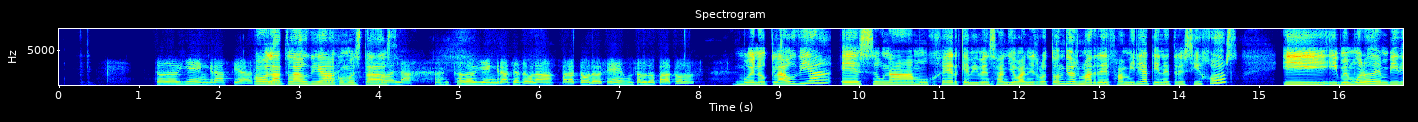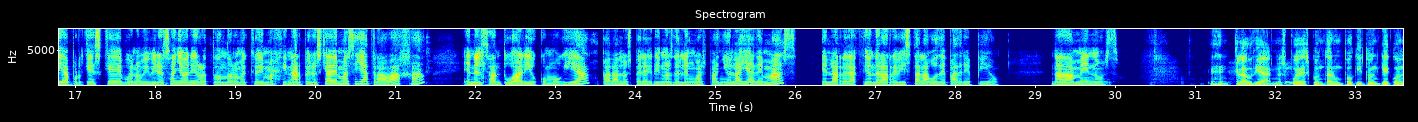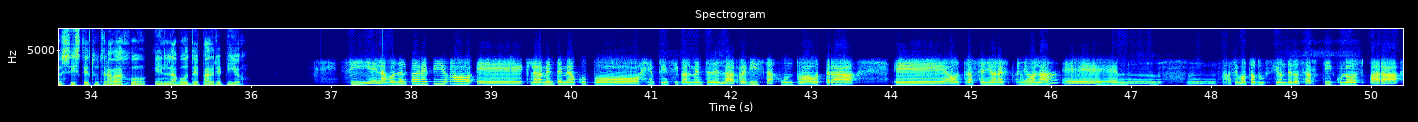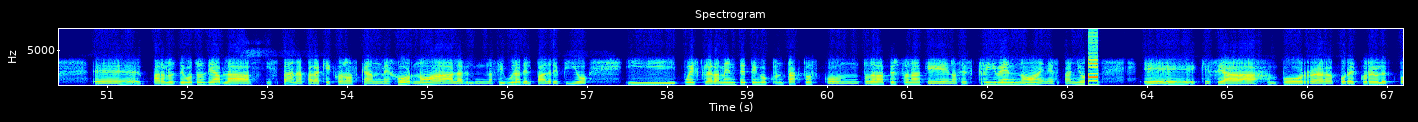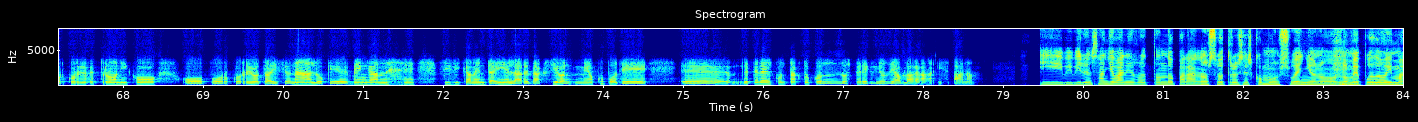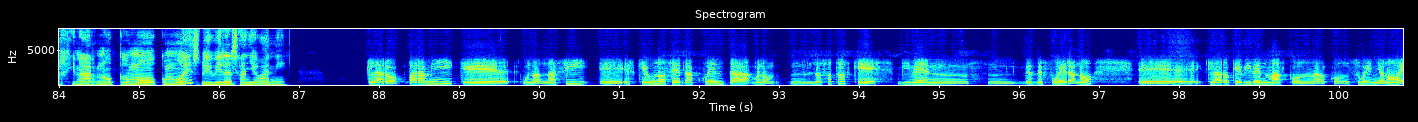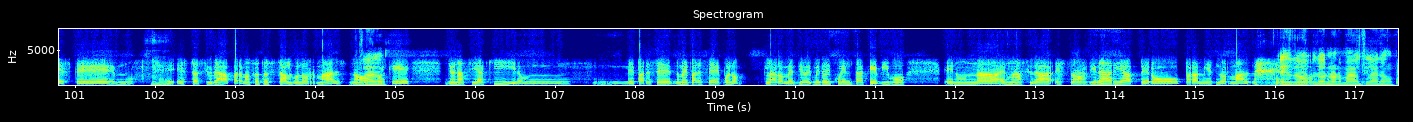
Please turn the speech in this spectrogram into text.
Todo bien, gracias. Hola, Claudia, ¿cómo estás? Hola, todo bien, gracias. Hola para todos, ¿eh? Un saludo para todos. Bueno, Claudia es una mujer que vive en San Giovanni Rotondo, es madre de familia, tiene tres hijos y, me muero de envidia porque es que, bueno, vivir en San Giovanni Rotondo no me quiero imaginar, pero es que además ella trabaja en el santuario como guía para los peregrinos de lengua española y además en la redacción de la revista La Voz de Padre Pío. Nada menos. Claudia, ¿nos puedes contar un poquito en qué consiste tu trabajo en La Voz de Padre Pío? Sí, en La Voz del Padre Pío eh, claramente me ocupo eh, principalmente de la revista junto a otra eh, a otra señora española. Mm, hacemos traducción de los artículos para para los devotos de habla hispana, para que conozcan mejor ¿no? a la, la, figura del Padre Pío. Y pues claramente tengo contactos con todas las personas que nos escriben ¿no? en español eh, que sea por, eh, por el correo por correo electrónico o por correo tradicional o que vengan físicamente ahí en la redacción. Me ocupo de, eh, de tener contacto con los peregrinos de habla hispana. Y vivir en San Giovanni Rotondo para nosotros es como un sueño, ¿no? No me puedo imaginar, ¿no? ¿Cómo, cómo es vivir en San Giovanni? Claro, para mí que, bueno, nací, eh, es que uno se da cuenta, bueno, los otros que viven mm, desde fuera, ¿no? Eh, claro que viven más con, con sueño, ¿no? Este, mm, eh, esta ciudad. Para nosotros es algo normal, ¿no? Porque yo nací aquí y mm, me parece, no me parece, bueno, claro, me doy, me doy cuenta que vivo en una, en una ciudad extraordinaria, pero para mí es normal. Es lo, normal, claro.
